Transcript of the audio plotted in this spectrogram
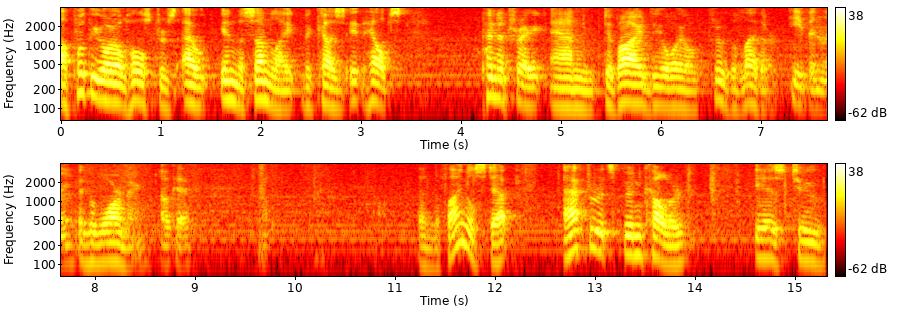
I'll put the oiled holsters out in the sunlight because it helps penetrate and divide the oil through the leather Evenly. in the warming. Okay. Then the final step, after it's been colored, is to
